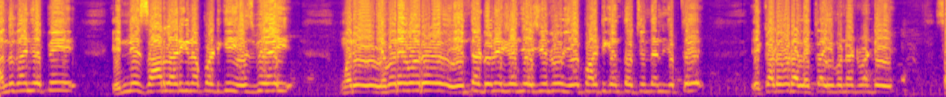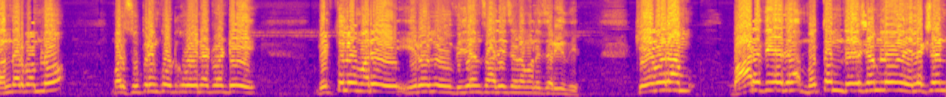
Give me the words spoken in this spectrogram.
అందుకని చెప్పి ఎన్నిసార్లు అడిగినప్పటికీ ఎస్బీఐ మరి ఎవరెవరు ఎంత డొనేషన్ చేసిండ్రు ఏ పార్టీకి ఎంత వచ్చిందని చెప్తే ఎక్కడ కూడా లెక్క ఇవ్వనటువంటి సందర్భంలో మరి సుప్రీంకోర్టుకు పోయినటువంటి వ్యక్తులు మరి ఈరోజు విజయం సాధించడం అనేది జరిగింది. కేవలం భారతీయ మొత్తం దేశంలో ఎలక్షన్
